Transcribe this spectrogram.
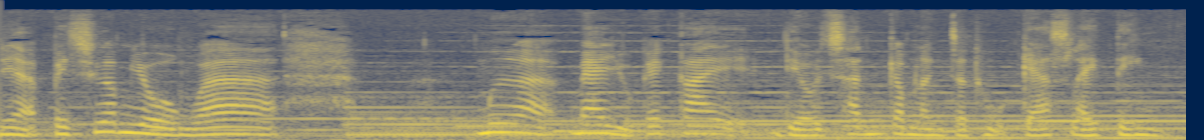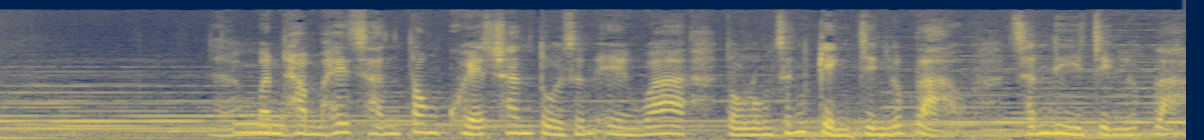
เนี่ยไปเชื่อมโยงว่าเมื่อแม่อยู่ใกล้ๆ เดี๋ยวฉันกำลังจะถูกแก๊สไลติงนะอืมมันทำให้ฉันต้อง question ตัวฉันเองว่าตกลงฉันเก่งจริงหรือเปล่า ฉันดีจริงหรือเปล่า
